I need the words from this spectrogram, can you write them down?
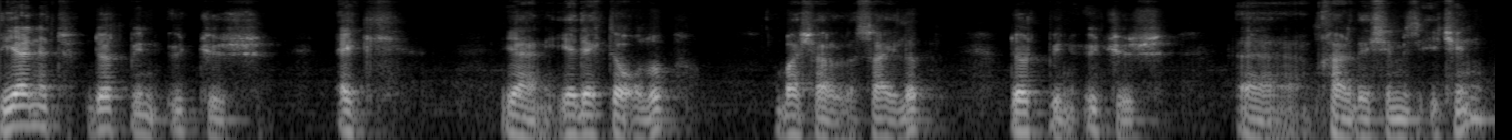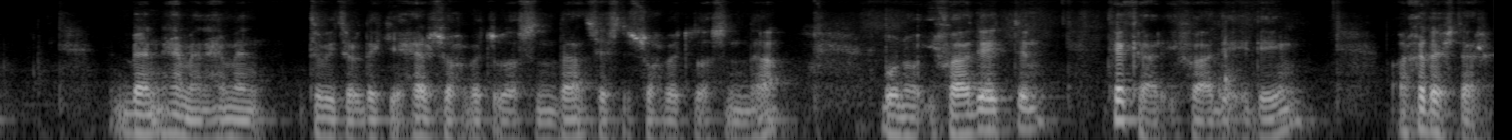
Diyanet 4300 ek yani yedekte olup başarılı sayılıp 4300 e, kardeşimiz için ben hemen hemen Twitter'daki her sohbet odasında, sesli sohbet odasında bunu ifade ettim. Tekrar ifade edeyim. Arkadaşlar,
